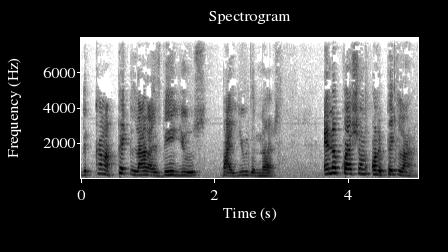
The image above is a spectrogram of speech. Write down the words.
the kind of PICC line that is being used by you, the nurse. Any question on the PICC line?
